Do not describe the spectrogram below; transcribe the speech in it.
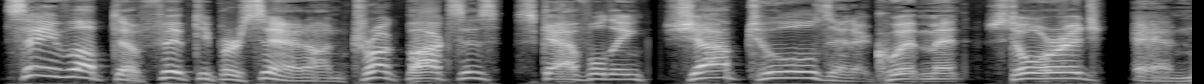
Save up to 50% on truck boxes, scaffolding, shop tools and equipment, storage, and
